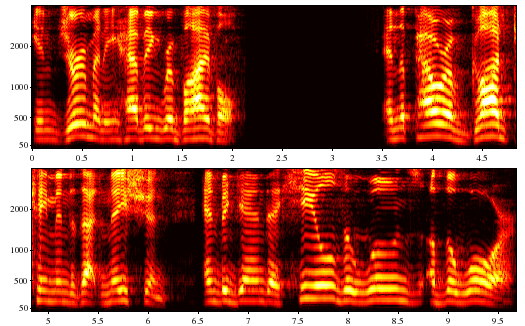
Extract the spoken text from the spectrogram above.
in Germany having revival. And the power of God came into that nation and began to heal the wounds of the war.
